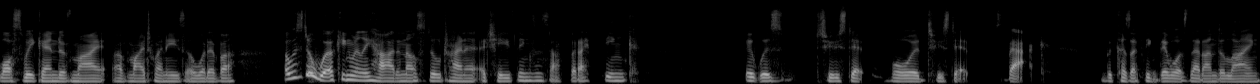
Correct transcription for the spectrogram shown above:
lost weekend of my of my twenties or whatever, I was still working really hard and I was still trying to achieve things and stuff. But I think it was two steps forward, two steps back. Because I think there was that underlying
